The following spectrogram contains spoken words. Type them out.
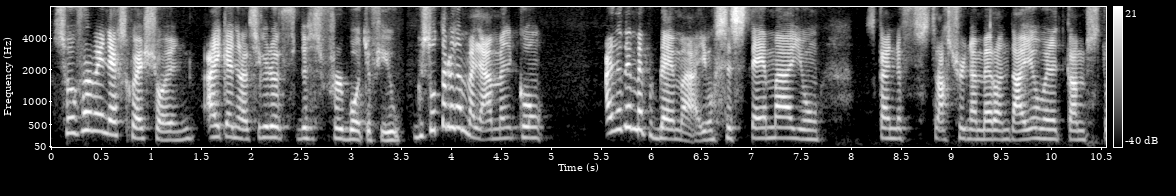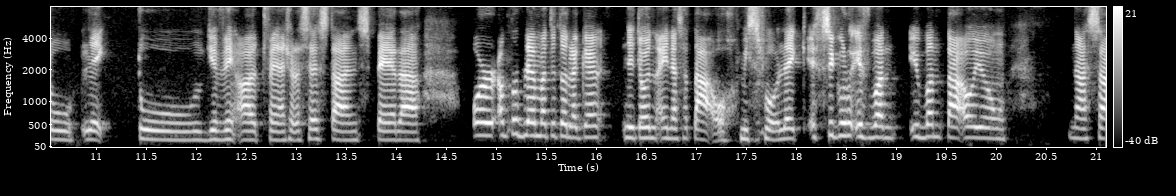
So for my next question, I can Ralph, siguro this for both of you. Gusto talaga malaman kung ano ba may problema? Yung sistema, yung kind of structure na meron tayo when it comes to like to giving out financial assistance, pera, or ang problema to talaga nito ay nasa tao mismo. Like, if siguro if ibang, ibang tao yung nasa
